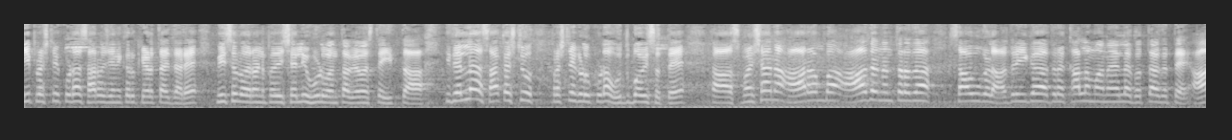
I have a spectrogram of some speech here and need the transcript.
ಈ ಪ್ರಶ್ನೆ ಕೂಡ ಸಾರ್ವಜನಿಕರು ಕೇಳ್ತಾ ಇದ್ದಾರೆ. ಮೀಸಲು ಅರಣ್ಯ ಪ್ರದೇಶದಲ್ಲಿ ಹೂಳುವಂತ ವ್ಯವಸ್ಥೆ ಇತ್ತ. ಇದೆಲ್ಲ ಸಾಕಷ್ಟು ಪ್ರಶ್ನೆಗಳು ಕೂಡ ಉದ್ಭವಿಸುತ್ತೆ. ಸ್ಮಶಾನ ಆರಂಭ ಆದ ನಂತರದ ಸಾವುಗಳ ಆದರೆ ಈಗ ಅದರ ಕಾಲಮಾನ ಎಲ್ಲ ಗೊತ್ತಾಗುತ್ತೆ. ಆ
